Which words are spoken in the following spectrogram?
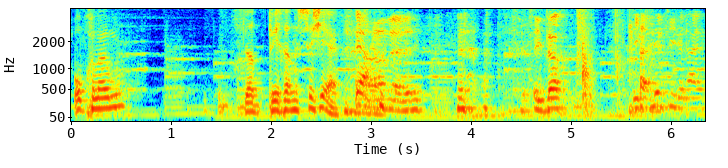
Opgenomen? Dat ligt aan de stagiair. Ja, nee. ik dacht... Die knipt hij eruit.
